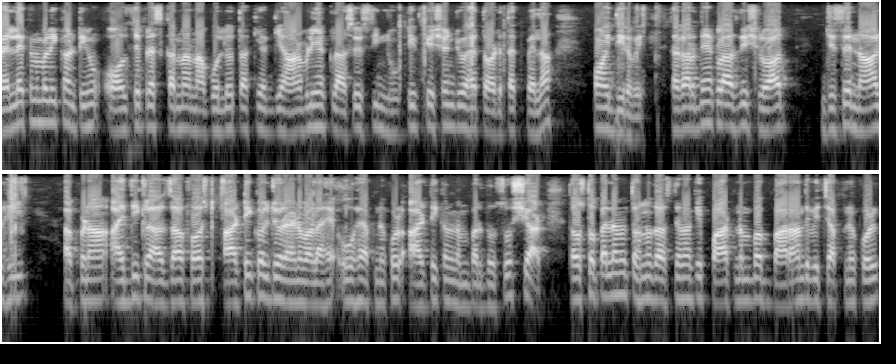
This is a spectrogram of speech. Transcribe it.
ਬੈਲ ਆਈਕਨ ਵਾਲੀ ਘੰਟੀ ਨੂੰ ਆਲ ਤੇ ਪ੍ਰੈਸ ਕਰਨਾ ਨਾ ਭੁੱਲਿਓ ਤਾਂ ਕਿ ਅੱਗੇ ਆਉਣ ਵਾਲੀਆਂ ਕਲਾਸਿਸ ਦੀ ਨੋਟੀਫਿਕੇਸ਼ਨ ਜੋ ਹੈ ਤੁਹਾਡੇ ਤੱਕ ਪਹਿਲਾਂ ਪਹੁੰਚਦੀ ਰਹੇ। ਤਾਂ ਕਰਦੇ ਹਾਂ ਕਲਾਸ ਦੀ ਸ਼ੁਰੂਆਤ, ਜਿਸ ਦੇ ਨਾਲ ਹੀ ਆਪਣਾ ਅੱਜ ਦੀ ਕਲਾਸ ਦਾ ਫਰਸਟ ਆਰਟੀਕਲ ਜੋ ਰਹਿਣ ਵਾਲਾ ਹੈ, ਉਹ ਹੈ ਆਪਣੇ ਕੋਲ ਆਰਟੀਕਲ ਨੰਬਰ 266 ਤਾਂ ਉਸ ਤੋਂ ਪਹਿਲਾਂ ਮੈਂ ਤੁਹਾਨੂੰ ਦੱਸ ਦੇਵਾਂ ਕਿ ਪਾਰਟ ਨੰਬਰ 12 ਦੇ ਵਿੱਚ ਆਪਣੇ ਕੋਲ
